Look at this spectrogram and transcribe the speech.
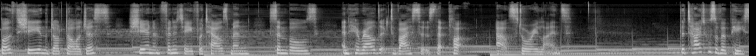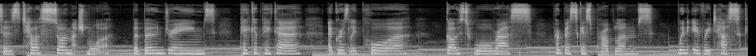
Both she and the dodologists share an affinity for talisman, symbols, and heraldic devices that plot out storylines. The titles of her pieces tell us so much more baboon dreams, Peka Peka, A Grizzly Paw, Ghost Walrus, Proboscis Problems, When Every Tusk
